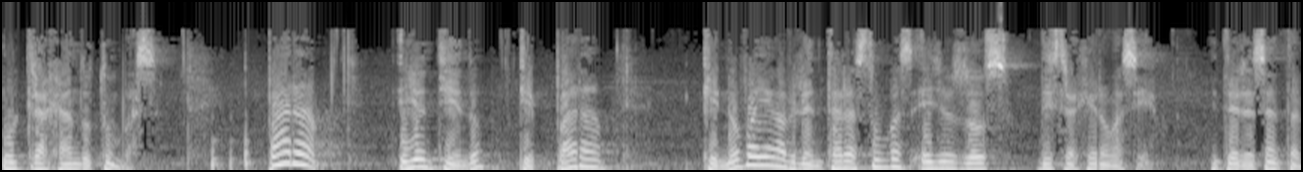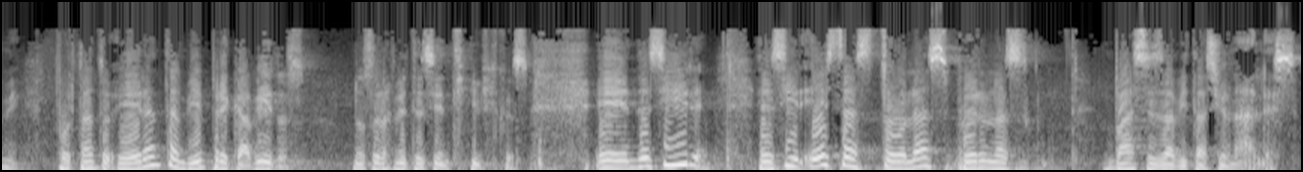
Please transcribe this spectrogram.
ultrajando tumbas. Para, yo entiendo que para que no vayan a violentar las tumbas, ellos los distrajeron así. Interesante también. Por tanto, eran también precavidos, no solamente científicos. Eh, Es decir, es decir, estas tolas fueron las bases habitacionales.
